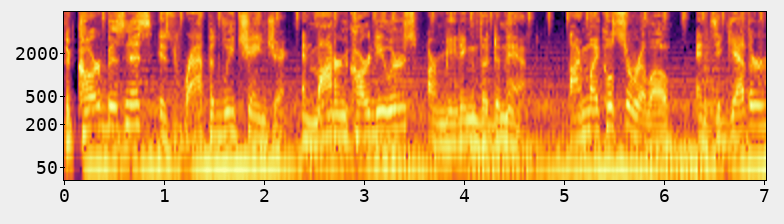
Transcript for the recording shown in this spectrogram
The car business is rapidly changing, and modern car dealers are meeting the demand. I'm Michael Cirillo, and together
